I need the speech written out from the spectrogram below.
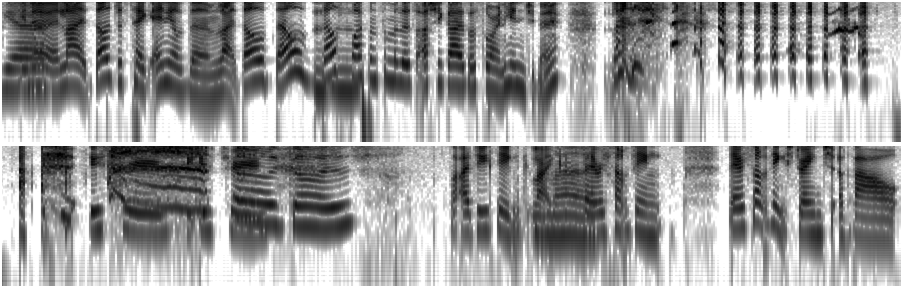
Yeah. you know, and like they'll just take any of them. Like they'll they'll they'll Mm-hmm. swipe on some of those ashy guys I saw in Hinge. You know, like It's true. It is true. oh gosh, But I do think like Mad. there is something there is something strange about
